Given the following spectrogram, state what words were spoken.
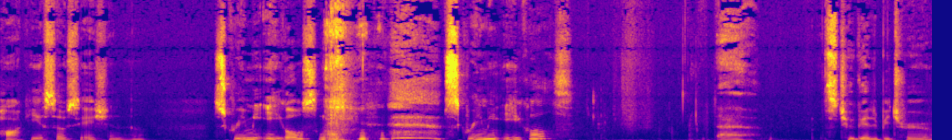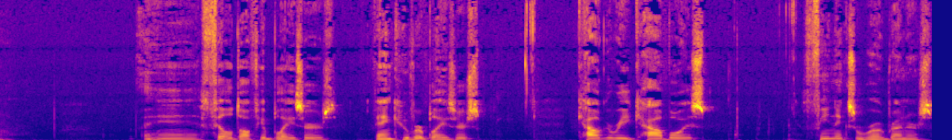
Hockey Association though? Screaming Eagles? Screaming Eagles? Uh, it's too good to be true. Eh, Philadelphia Blazers, Vancouver Blazers, Calgary Cowboys, Phoenix Roadrunners.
